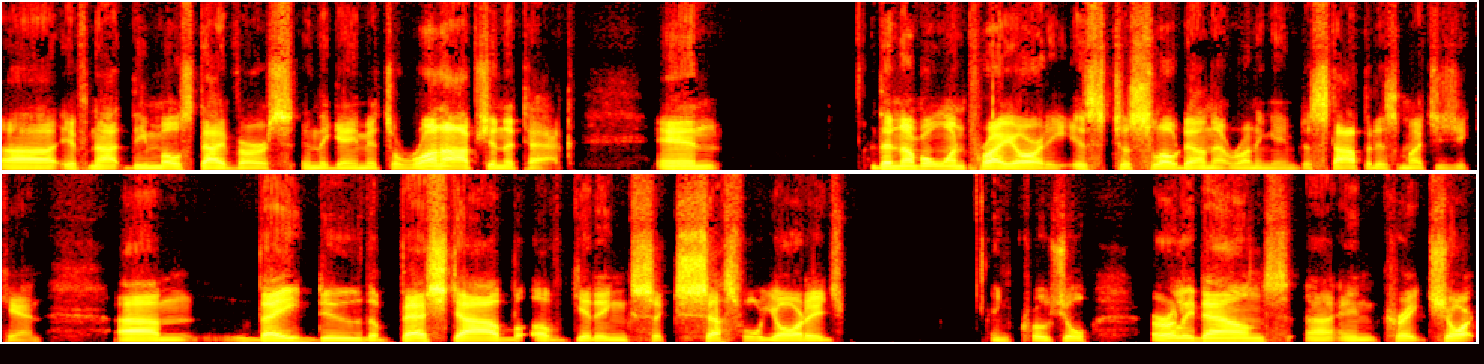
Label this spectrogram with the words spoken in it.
uh, if not the most diverse in the game. It's a run option attack, and the number one priority is to slow down that running game, to stop it as much as you can. Um, they do the best job of getting successful yardage in crucial early downs uh, and create short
